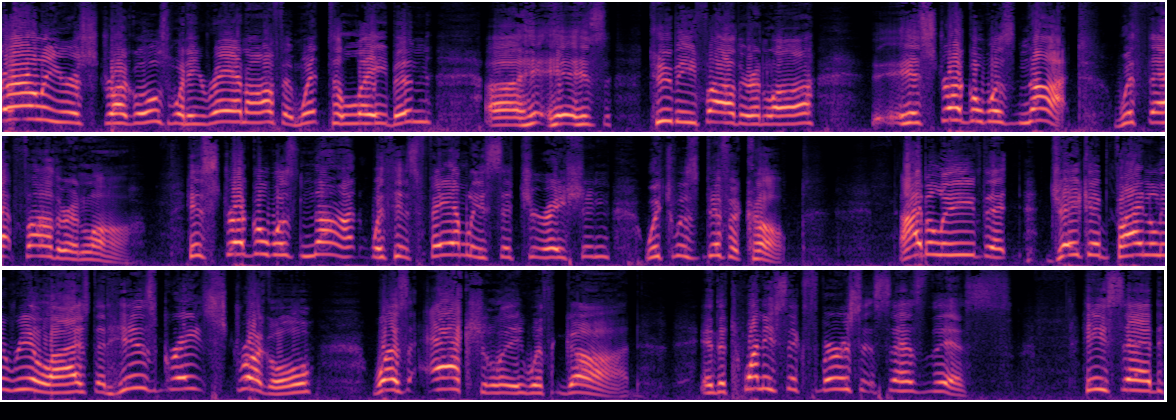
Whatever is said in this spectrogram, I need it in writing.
earlier struggles, when he ran off and went to Laban, uh, his to be father in law, his struggle was not with that father in law. His struggle was not with his family situation, which was difficult. I believe that Jacob finally realized that his great struggle was actually with God. In the 26th verse, it says this He said,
